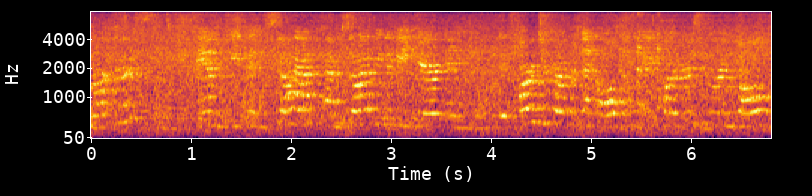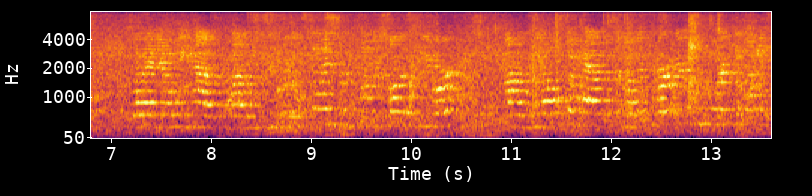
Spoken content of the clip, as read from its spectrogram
Yorkers, and we've been so happy, I'm so happy to be here, and it's hard to represent all the civic partners who are involved, but I know we have um, Sue Wilson from Common Cause New York. Um, we also have some other partners who are working on this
